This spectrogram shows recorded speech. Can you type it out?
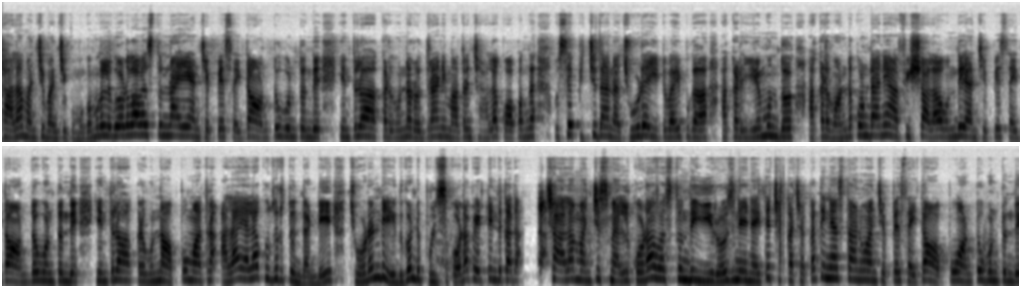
చాలా మంచి మంచి గుమగుమలు గోడగా వస్తున్నాయి అని చెప్పేసి అయితే అంటూ ఉంటుంది. ఇంతలో అక్కడ ఉన్న రుద్రాణి మాత్రం చాలా కోపంగా వస్తే పిచ్చిదానా చూడ ఇటువైపుగా అక్కడ ఏముందో అక్కడ వండకుండానే ఆ ఫిష్ అలా ఉంది అని చెప్పేసి అయితే అంటూ ఉంటుంది. ఇంతలో అక్కడ ఉన్న అప్పు మాత్రం అలా ఎలా కుదురుతుందండి? చూడండి ఇదిగోండి పులుసు కూడా పెట్టింది కదా. చాలా మంచి స్మెల్ కూడా వస్తుంది. ఈరోజు నేనైతే చక్క చక్క తినేస్తాను అని చెప్పేసి అయితే అప్పు అంటూ ఉంటుంది.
